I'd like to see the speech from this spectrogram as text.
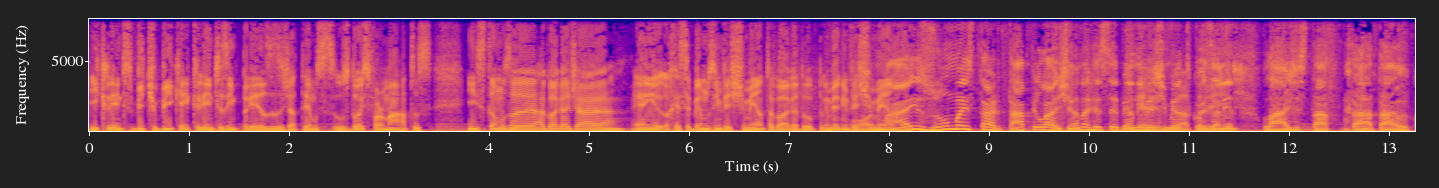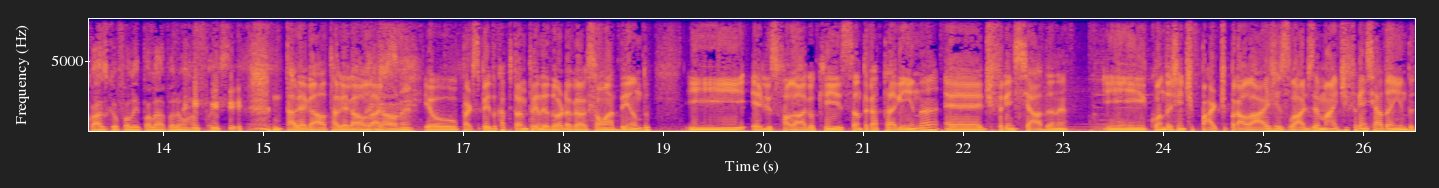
E clientes B2B, que é clientes empresas, já temos os dois formatos. E estamos eh, agora já é, recebemos investimento agora do primeiro investimento. Oh, mais uma startup lajana recebendo é, investimento, exatamente. coisa linda. Laje está, tá, tá, quase que eu falei palavrão, rapaz. tá legal, tá legal. Tá legal, né? Eu participei do Capital Empreendedor, agora só um adendo, e eles falaram que Santa Catarina é diferenciada, né? E quando a gente parte para Lages, Lages é mais diferenciado ainda,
